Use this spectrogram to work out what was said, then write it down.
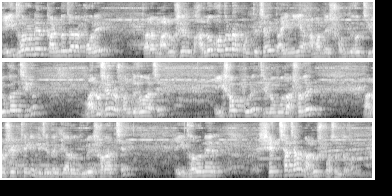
এই ধরনের কাণ্ড যারা করে, তারা মানুষের ভালো কতটা করতে চায় তাই নিয়ে আমাদের সন্দেহ চিরকাল ছিল। মানুষেরও সন্দেহ আছে। এই সব করে তৃণমূল আসলে মানুষের থেকে নিজেদেরকে আরও দূরে সরাচ্ছে। এই ধরনের স্বেচ্ছাচার মানুষ পছন্দ করে না।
